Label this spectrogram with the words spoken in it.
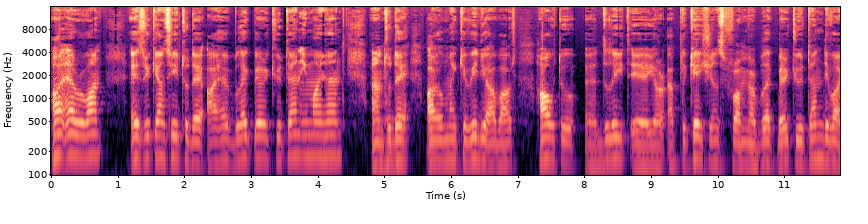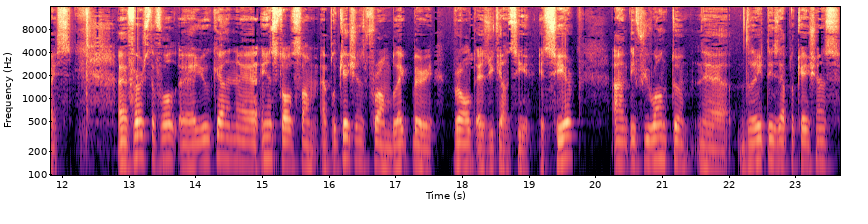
Hi everyone, as you can see today I have BlackBerry Q10 in my hand and today I will make a video about how to uh, delete uh, your applications from your BlackBerry Q10 device. Uh, first of all, uh, you can uh, install some applications from BlackBerry World as you can see it's here and if you want to uh, delete these applications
